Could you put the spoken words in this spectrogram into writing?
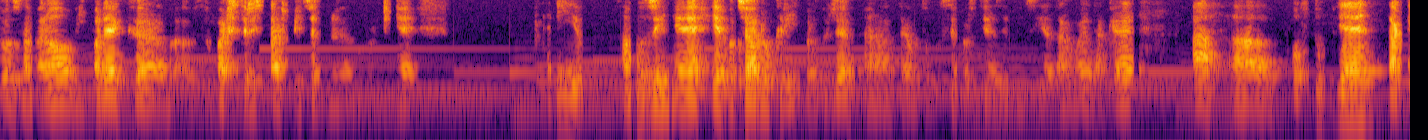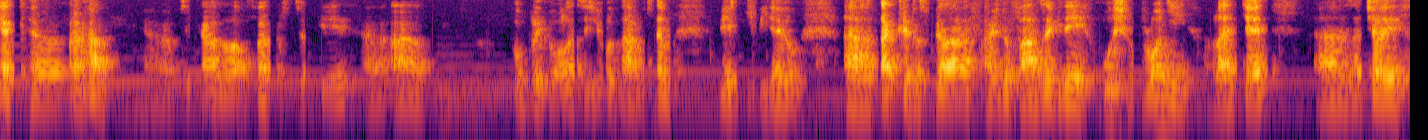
to znamenalo výpadek eh, zhruba 400 až 500 milionů ročně, který samozřejmě je potřeba dokrýt, protože eh, ty autobusy prostě jezdit musí a tramvaje také. A, postupně, tak jak eh, Praha přikázala o své prostředky a komplikovala si život nárůstem běžných výdajů, tak dospěla až do fáze, kdy už v loni v létě začali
